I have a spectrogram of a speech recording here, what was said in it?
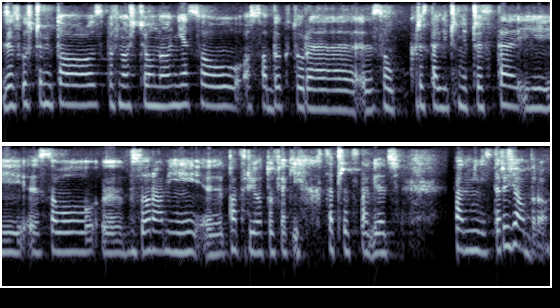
W związku z czym to z pewnością no, nie są osoby, które są krystalicznie czyste i są wzorami patriotów, jakich chce przedstawiać pan minister Ziobro.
